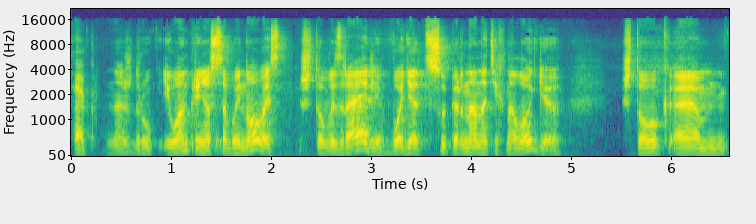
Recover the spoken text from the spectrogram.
Так. Наш друг. И он принес с собой новость, что в Израиле вводят супер нанотехнологию, что эм,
